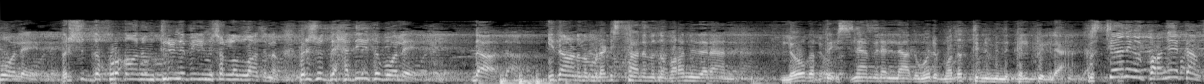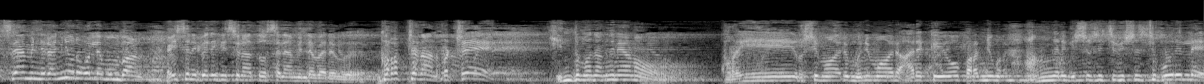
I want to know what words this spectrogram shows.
പോലെ പരിശുദ്ധ ഖുർആാനും തിരുനബിയും സല്ലാസ്ലം പരിശുദ്ധ ഹദീഫ് പോലെ ഇതാണ് നമ്മുടെ അടിസ്ഥാനം എന്ന് പറഞ്ഞു തരാൻ ലോകത്ത് ഇസ്ലാമിനല്ലാതെ ഒരു മതത്തിനും ഇന്ന് കൽപ്പില്ല. ക്രിസ്ത്യാനികൾ പറഞ്ഞേക്കാം ഇസ്ലാമിന്റെ ഒരു അഞ്ഞൂറ് കൊല്ലം മുമ്പാണ് ഐസനബി അലഹി സ്വലാത്തു വസ്സലാമിന്റെ വരവ്. കറപ്റ്റഡാണ് പക്ഷേ ഹിന്ദുമതം അങ്ങനെയാണോ? കുറേ ഋഷിമാരും മുനിമാരും ആരൊക്കെയോ പറഞ്ഞു അങ്ങനെ വിശ്വസിച്ച് വിശ്വസിച്ച് പോരില്ലേ?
